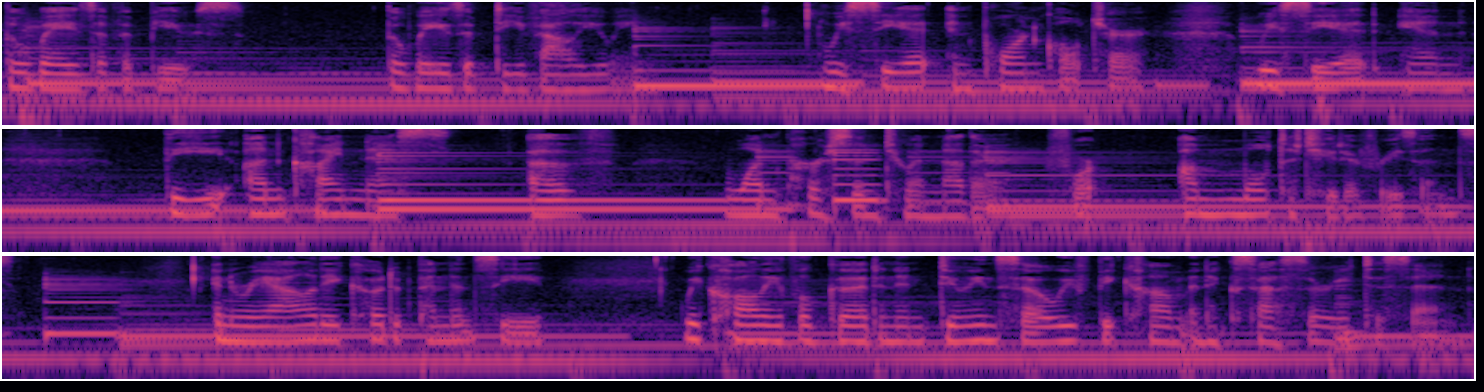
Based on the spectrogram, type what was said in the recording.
the ways of abuse, the ways of devaluing. We see it in porn culture, we see it in the unkindness of one person to another for a multitude of reasons. In reality, codependency, we call evil good, and in doing so, we've become an accessory to sin.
